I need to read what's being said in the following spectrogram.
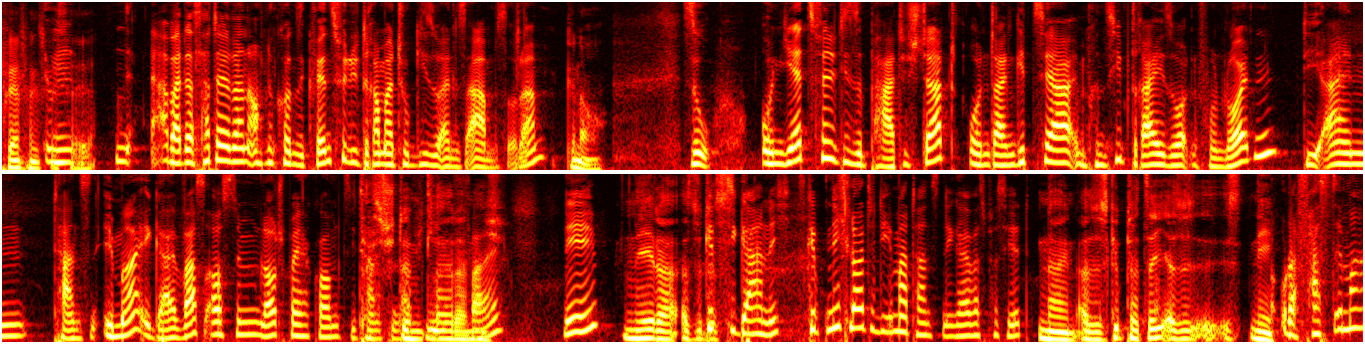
früher anfangen ist besser, ja. Ähm, Aber das hat ja dann auch eine Konsequenz für die Dramaturgie so eines Abends, oder? Genau. So, und jetzt findet diese Party statt und dann gibt es ja im Prinzip drei Sorten von Leuten. Die einen tanzen immer, egal was aus dem Lautsprecher kommt, sie Das tanzen stimmt auf jeden leider Fall. nicht. Nee, Nee, da, also gibt die gar nicht. Es gibt nicht Leute, die immer tanzen, egal was passiert. nein, also es gibt tatsächlich, also es ist, nee. Oder fast immer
